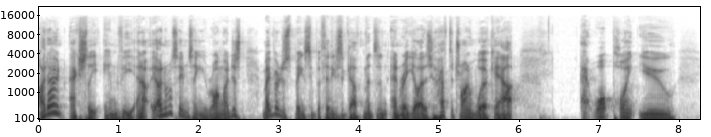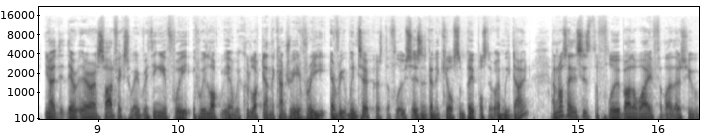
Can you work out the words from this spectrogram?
I don't actually envy, and I, I'm not even saying you're wrong. I just maybe I'm just being sympathetic to governments and, and regulators who have to try and work out at what point you you know there, there are side effects to everything. If we if we lock you know we could lock down the country every every winter because the flu season is going to kill some people when we don't. I'm not saying this is the flu by the way for like those who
